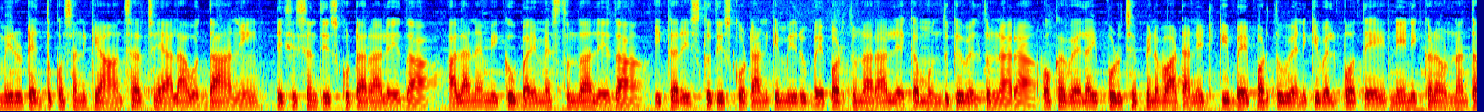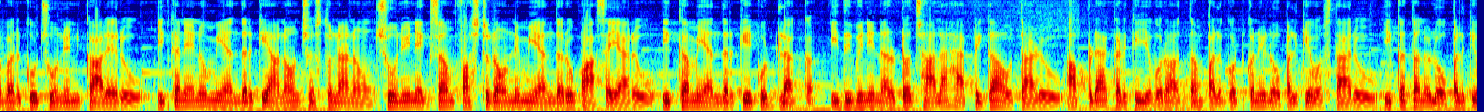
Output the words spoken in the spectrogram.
మీరు టెన్త్ క్వశ్చన్కి ఆన్సర్ చేయాలా వద్దా అని డిసిషన్ తీసుకుంటారా లేదా? అలానే మీకు భయమేస్తుందా లేదా? ఇక రిస్క్ తీసుకోవటానికి మీరు భయపడుతున్నారా లేక ముందుకు వెళ్తున్నారా? ఒకవేళ ఇప్పుడు చెప్పిన వాటన్నిటికీ భయపడుతూ వెనక్కి వెళ్ళిపోతే నేను ఇక్కడ ఉన్నంత వరకు చూనిన్ కాలేరు. ఇక నేను మీ అందరికీ అనౌన్స్ చేస్తున్నాను. చూనిన్ ఎగ్జామ్ ఫస్ట్ రౌండ్ని మీ అందరూ పాస్ అయ్యారు. ఇక మీ అందరికీ గుడ్ లక్. ఇది విని నరుటో చాలా హ్యాపీగా అవుతాడు. అప్పుడే అక్కడికి ఎవరో అద్దం పలుకొట్టుకుని లోపలికి వస్తారు. ఇక తను లోపలికి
